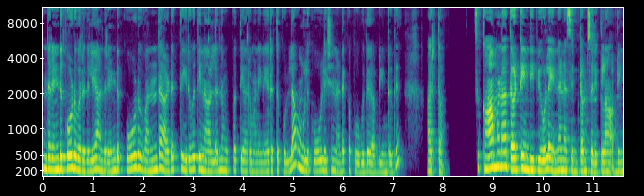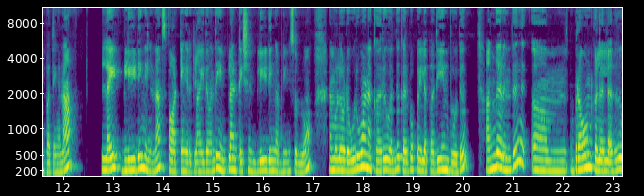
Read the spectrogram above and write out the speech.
இந்த ரெண்டு கோடு வருது இல்லையா? அந்த ரெண்டு கோடு வந்த அடுத்த இருபத்தி நாலுலேருந்து முப்பத்தி ஆறு மணி நேரத்துக்குள்ள உங்களுக்கு ஓவலேஷன் நடக்க போகுது அப்படின்றது அர்த்தம். ஸோ காமனாக தேர்ட்டின் டிபிஓவில் என்னென்ன சிம்டம்ஸ் இருக்கலாம் அப்படின்னு பார்த்தீங்கன்னா லைட் ப்ளீடிங் இல்லைன்னா ஸ்பாட்டிங் இருக்கலாம். இதை வந்து இம்ப்ளான்டேஷன் ப்ளீடிங் அப்படின்னு சொல்லுவோம். நம்மளோட உருவான கரு வந்து கர்ப்பப்பையில் பதியும் போது அங்கேருந்து ப்ரௌன் கலரில் அதாவது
